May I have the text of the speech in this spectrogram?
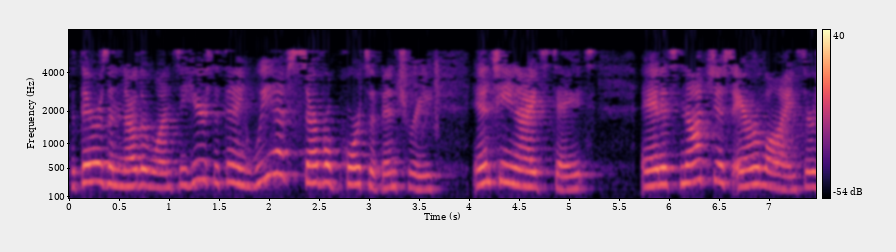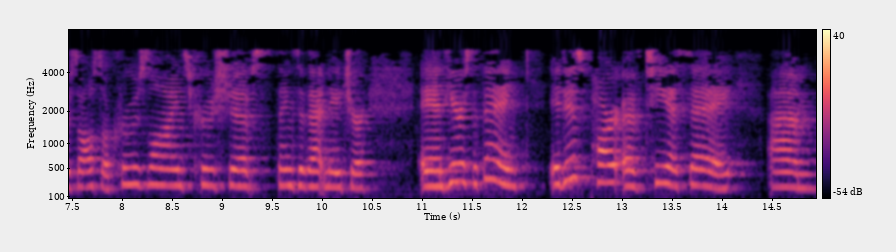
But there was another one. See, here's the thing. We have several ports of entry into the United States. And it's not just airlines. There's also cruise lines, cruise ships, things of that nature. And here's the thing. It is part of TSA, um,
